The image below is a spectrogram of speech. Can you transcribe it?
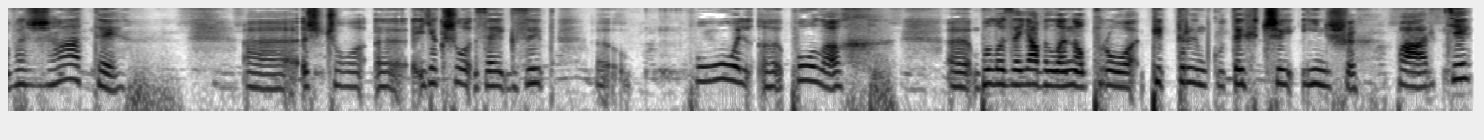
вважати, е, що е, якщо за екзит Пол, полах було заявлено про підтримку тих чи інших партій,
